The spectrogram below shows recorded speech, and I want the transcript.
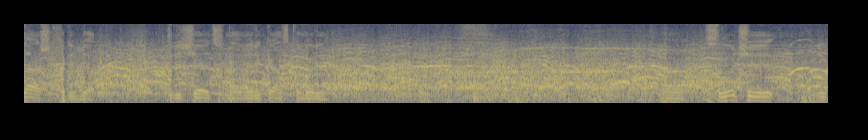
наших ребят встречаются на американском ринге. А, Случай ну,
